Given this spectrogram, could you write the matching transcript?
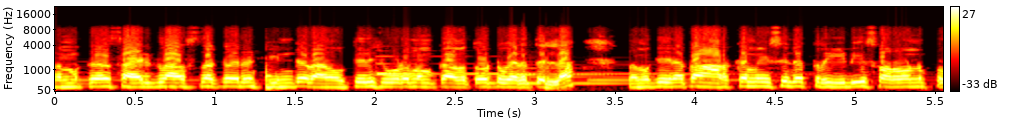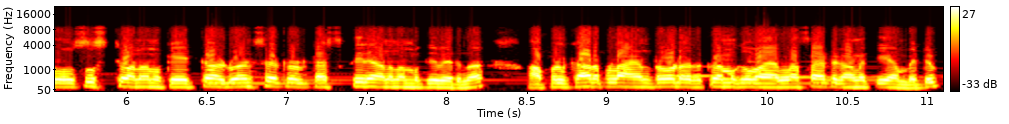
നമുക്ക് സൈഡ് ഗ്ലാസ് ഒക്കെ വരും ടിൻഡർ ആണ്. ഒത്തിരി ചൂട് നമുക്ക് അകത്തോട്ട് വരത്തില്ല. നമുക്ക് ഇതിനകത്ത് ആർക്കമീസിന്റെ ത്രീ ഡി സറൗണ്ട് പ്രോസസ്റ്റും ആണ്. നമുക്ക് ഏറ്റവും അഡ്വാൻസ് ആയിട്ടുള്ള ടച്ച് സ്ക്രീൻ ആണ് നമുക്ക് വരുന്നത്. ആപ്പിൾ കാർ പ്ലേ ആൻഡ്രോയിഡ് ഒക്കെ നമുക്ക് വയർലെസ് ആയിട്ട് കണക്ട് ചെയ്യാൻ പറ്റും.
